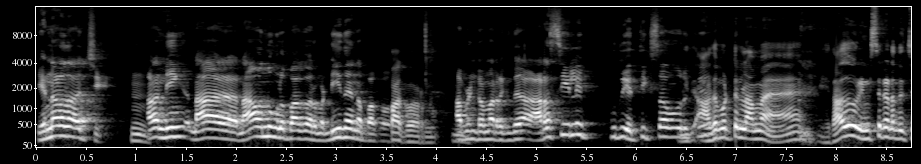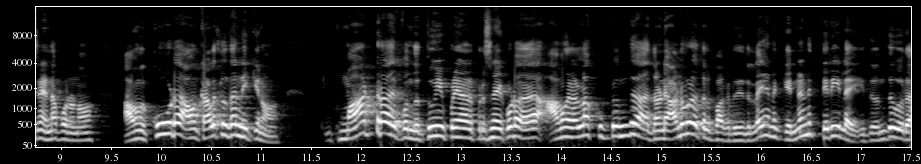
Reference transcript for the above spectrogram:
என்னால் தான் ஆச்சு? ம். ஆனால் நீங்கள் நான் நான் வந்து உங்களை பார்க்க வர மாட்டேன் நீ தான் என்ன பார்க்க பார்க்க வரணும். அப்படின்ற மாதிரி இருக்குது. அரசியலே புது எத்திக்ஸாகவும் இது- இருக்குது அது மட்டும் இல்லாம ஏதாவது ஒரு இன்சிடென்ட் நடந்துச்சுன்னா என்ன பண்ணணும்? அவங்க கூட அவங்க களத்தில் தான் நிற்கணும் மாற்றா இப்போ இந்த தூய்மை பணியாளர் பிரச்சனை கூட அவங்களெல்லாம் கூப்பிட்டு வந்து அதனுடைய அலுவலகத்தில் பார்க்குறது. இதெல்லாம் எனக்கு என்னன்னு தெரியல. இது வந்து ஒரு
